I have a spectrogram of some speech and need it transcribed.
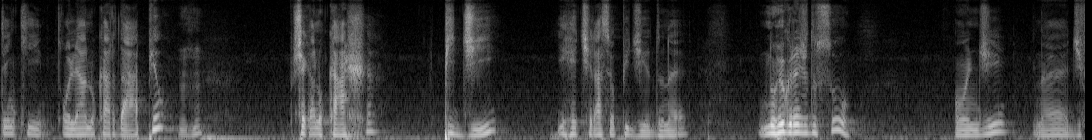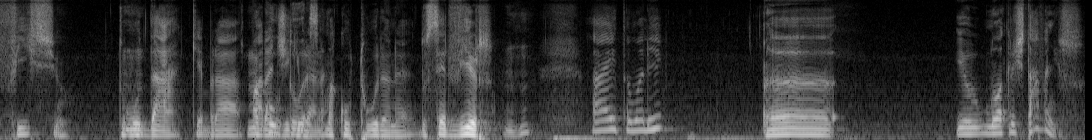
tem que olhar no cardápio, Uhum. chegar no caixa, pedir e retirar seu pedido, né? No Rio Grande do Sul, onde né, é difícil tu Uhum. mudar, quebrar Uma paradigmas, cultura, né? uma cultura, né? Do servir. Uhum. Aí estamos ali. E eu não acreditava nisso.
